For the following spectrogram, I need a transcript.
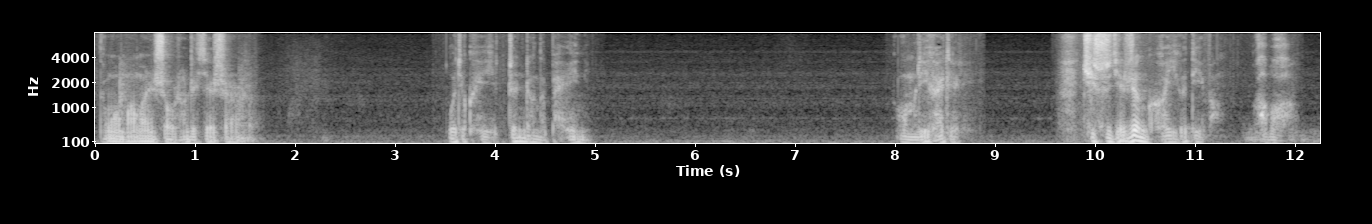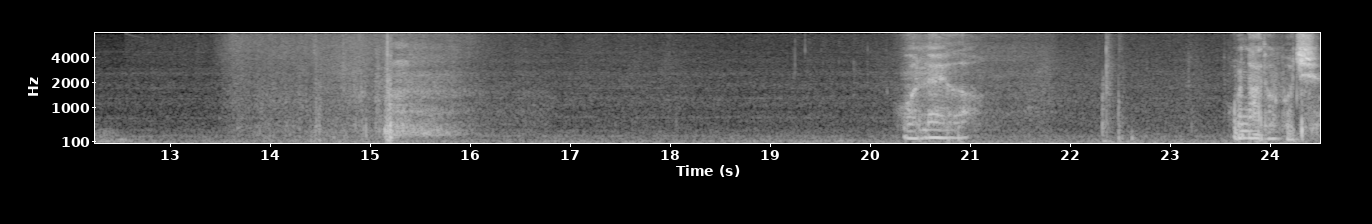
等我忙完手上这些事儿，我就可以真正的陪你。我离开这里，去世界任何一个地方，好不好？我累了，我哪都不去，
